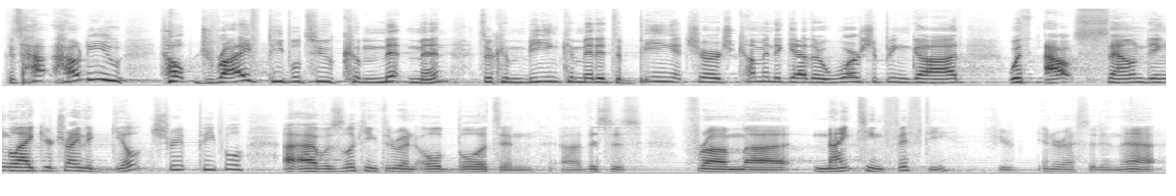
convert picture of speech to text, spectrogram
Because how, how do you help drive people to commitment, to com- being committed to being at church, coming together, worshiping God, without sounding like you're trying to guilt trip people? I was looking through an old bulletin. Uh, this is from uh, 1950, if you're interested in that.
